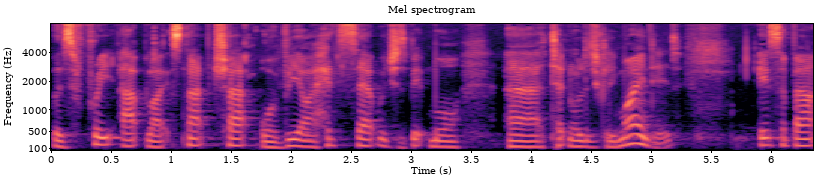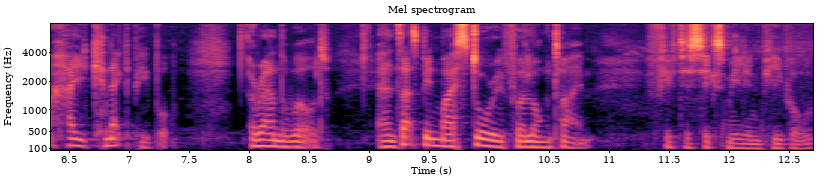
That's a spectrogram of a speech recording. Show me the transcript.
with free app like Snapchat or VR headset, which is a bit more uh, technologically minded. It's about how you connect people around the world. And that's been my story for a long time. 56 million people.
